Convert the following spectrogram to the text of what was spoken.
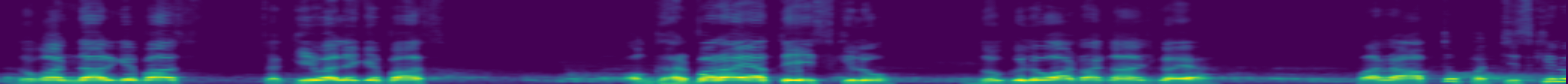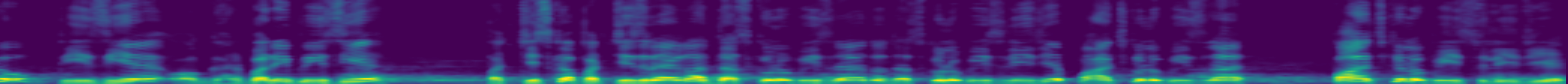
दुकानदार के पास, चक्की वाले के पास, और घर पर आया 23 किलो, दो किलो आटा कहाँ गया पर आप तो 25 किलो पीसिए और घर पर ही पीसिए 25 का 25 रहेगा 10 किलो पीसना है तो 10 किलो पीस लीजिए 5 किलो पीसना है 5 किलो पीस लीजिए।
